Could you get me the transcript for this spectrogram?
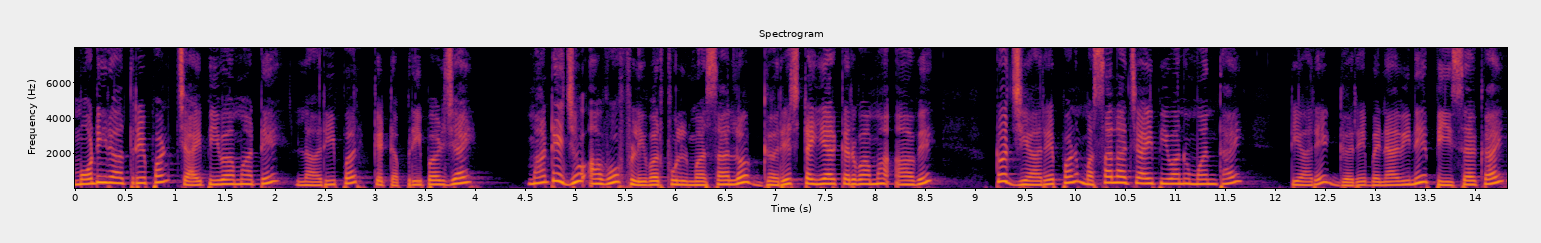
મોડી રાત્રે પણ ચાય પીવા માટે લારી પર કે ટપરી પર જાય. માટે જો આવો ફ્લેવરફુલ મસાલો ઘરે જ તૈયાર કરવામાં આવે, તો જ્યારે પણ મસાલા ચાય પીવાનું મન થાય, ત્યારે ઘરે બનાવીને પી શકાય.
